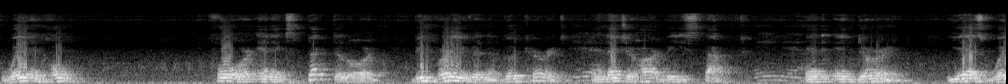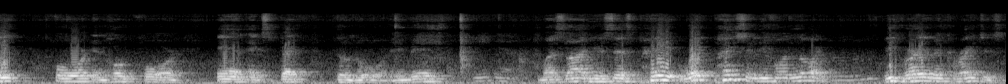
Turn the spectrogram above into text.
wait and hope for and expect the Lord. Be brave and of good courage, and let your heart be stout Amen. and enduring. Yes, wait for and hope for and expect the Lord. Amen. Amen. My slide here says, Pay, wait patiently for the Lord. Mm-hmm. Be brave and courageous.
